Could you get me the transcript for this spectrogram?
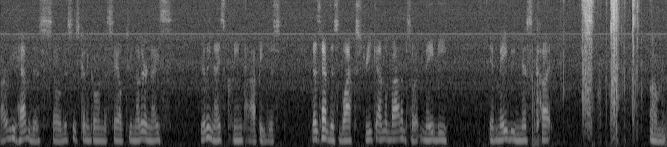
I already have this, so this is going to go in the sale too. Another nice, really nice clean copy. Just does have this black streak on the bottom, so it may be, it may be miscut. Um,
